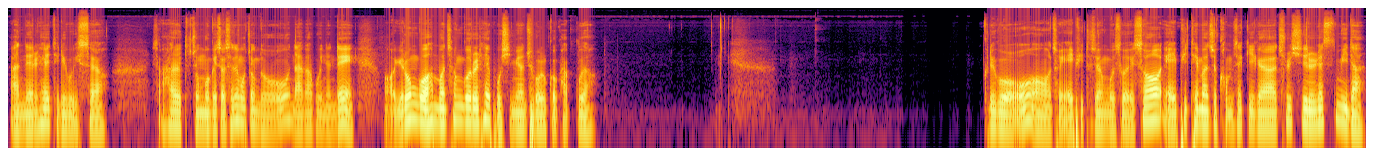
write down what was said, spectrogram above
안내를 해드리고 있어요. 그래서 하루에 두 종목에서 세 종목 정도 나가고 있는데 어, 이런 거 한번 참고를 해 보시면 좋을 것 같고요. 그리고 어, 저희 AP투자연구소에서 AP테마주 검색기가 출시를 했습니다.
